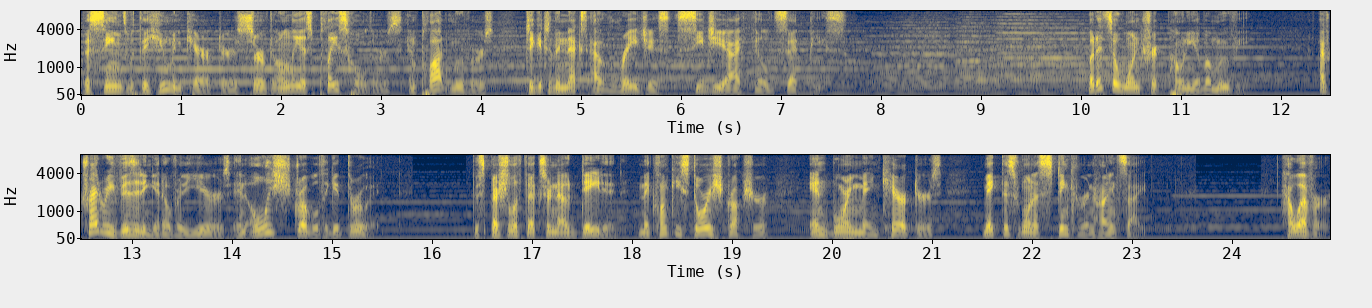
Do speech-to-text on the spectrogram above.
The scenes with the human characters served only as placeholders and plot movers to get to the next outrageous CGI filled set piece. But it's a one trick pony of a movie. I've tried revisiting it over the years and always struggle to get through it. The special effects are now dated, and the clunky story structure and boring main characters make this one a stinker in hindsight. However,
